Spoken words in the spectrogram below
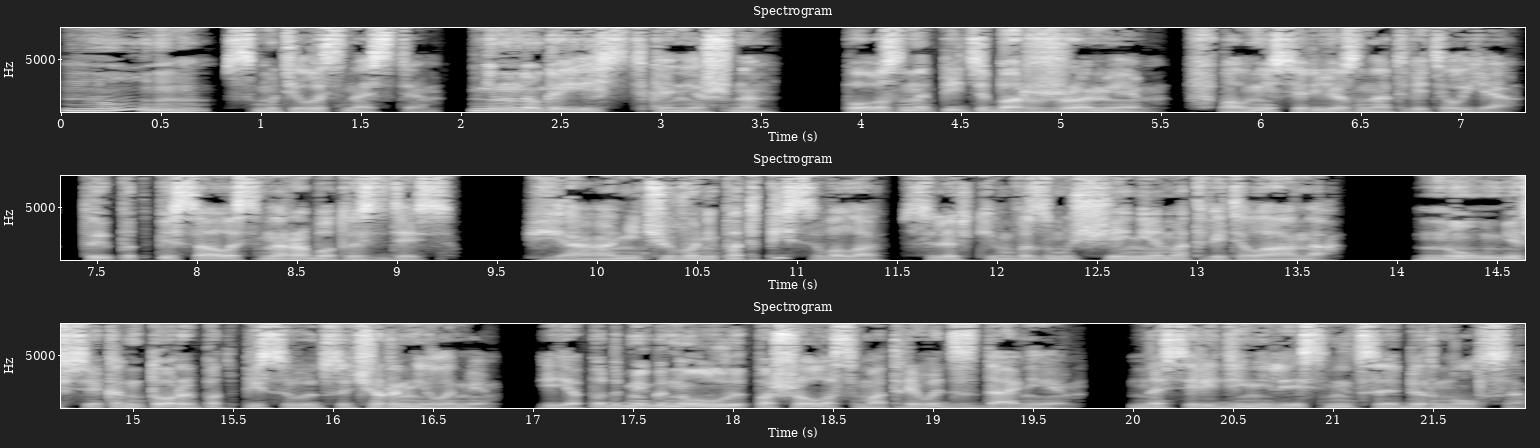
«Ну...» — смутилась Настя. «Немного есть, конечно». «Поздно пить боржоми», — вполне серьезно ответил я. «Ты подписалась на работу здесь». «Я ничего не подписывала», — с легким возмущением ответила она. Ну, не все конторы подписываются чернилами. Я подмигнул и пошел осматривать здание. На середине лестницы обернулся.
